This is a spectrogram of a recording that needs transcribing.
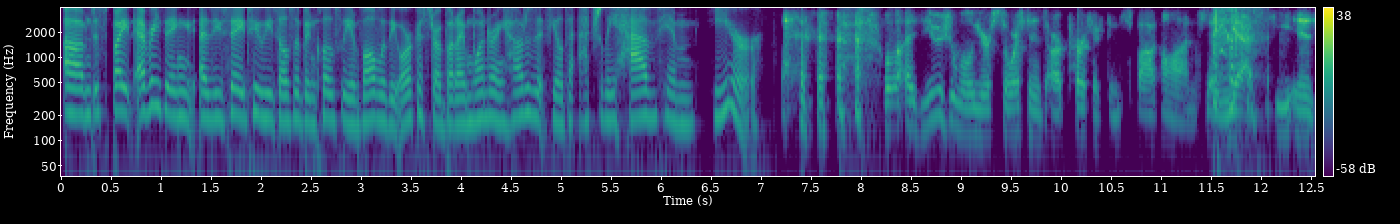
Um, despite everything, as you say too, he's also been closely involved with the orchestra. But I'm wondering, how does it feel to actually have him here? well, as usual, your sources are perfect and spot on. So yes, he is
